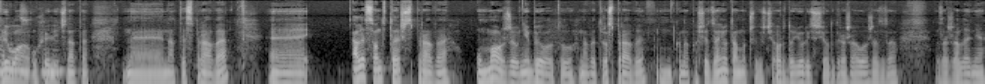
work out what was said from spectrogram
wyło, uchylić na, tę e, na tę sprawę. E, ale sąd też sprawę umorzył. Nie było tu nawet rozprawy, mm, tylko na posiedzeniu. Tam oczywiście Ordo Juris się odgrażało, że za zażalenie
